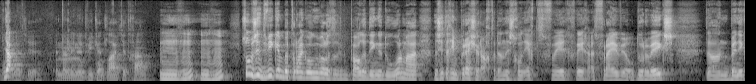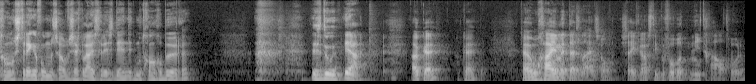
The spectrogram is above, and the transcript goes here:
Ja. Je, en dan in het weekend laat je het gaan? Mm -hmm, Soms in het weekend betrek ik ook wel eens dat ik bepaalde dingen doe hoor. Maar dan zit er geen pressure achter. Dan is het gewoon echt vanwege, vanwege uit vrije wil. Door de week dan ben ik gewoon strenger voor mezelf. En zeg luister eens Dan, dit moet gewoon gebeuren. dus doen, ja. Oké, oké. Uh, hoe ga je met deadlines om? Zeker als die bijvoorbeeld niet gehaald worden.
